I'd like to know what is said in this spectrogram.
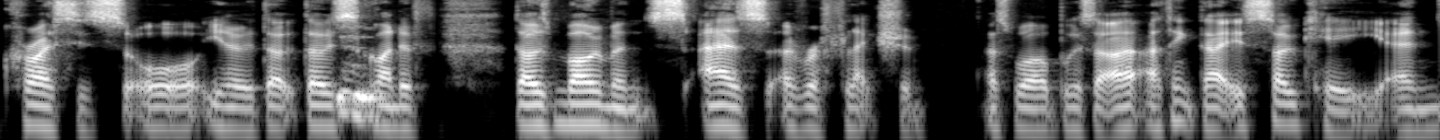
crisis or you know th- those mm. kind of those moments as a reflection as well because I, I, think that is so key. And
